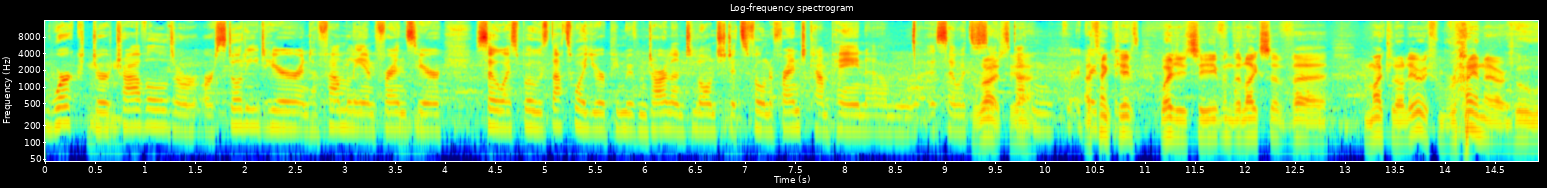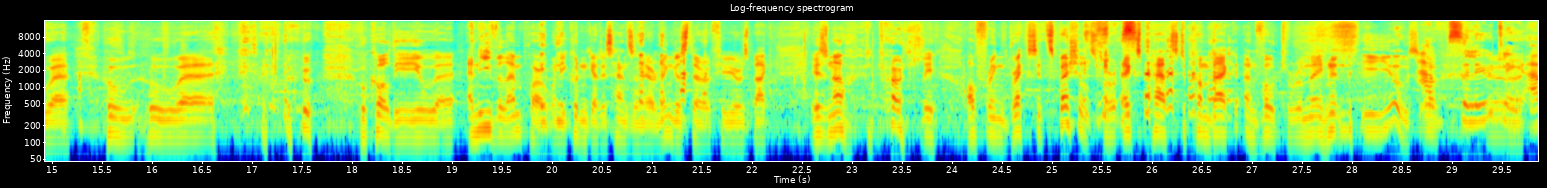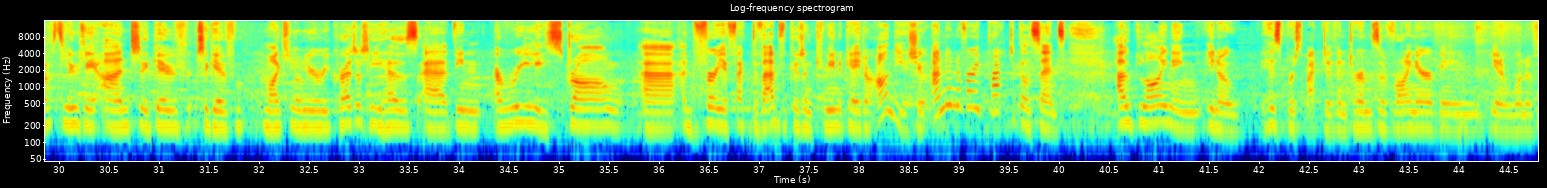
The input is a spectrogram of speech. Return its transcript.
worked or Mm-hmm. travelled or, or studied here and have family and friends here. So I suppose that's why European Movement Ireland launched its Phone a Friend campaign. Um, so it's, Right, it's yeah. gotten gr- I think if, well, you see, even the likes of uh, Michael O'Leary from Ryanair, who uh, who who, uh, who who called the EU uh, an evil empire when he couldn't get his hands on Aer Lingus there a few years back, is now apparently offering Brexit specials for expats to come back and vote to remain in the EU. So, Absolutely, yeah. Absolutely. And to give to give Michael O'Leary credit, he has uh, been a really strong uh, and very effective advocate and communicator on the issue, and in a very practical sense, outlining you know his perspective in terms of Ryanair being you know one of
